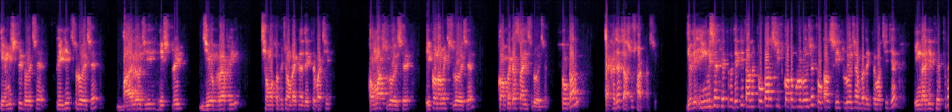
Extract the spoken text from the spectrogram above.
কেমিস্ট্রি রয়েছে ফিজিক্স রয়েছে বায়োলজি হিস্ট্রি জিওগ্রাফি সমস্ত কিছু আমরা এখানে দেখতে পাচ্ছি কমার্স রয়েছে ইকোনমিক্স রয়েছে কম্পিউটার সায়েন্স রয়েছে টোটাল এক হাজার চারশো ষাটটা সিট যদি ইংলিশের ক্ষেত্রে দেখি, তাহলে টোটাল সিট কতগুলো রয়েছে? টোটাল সিট রয়েছে আমরা দেখতে পাচ্ছি যে ইংরাজির ক্ষেত্রে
